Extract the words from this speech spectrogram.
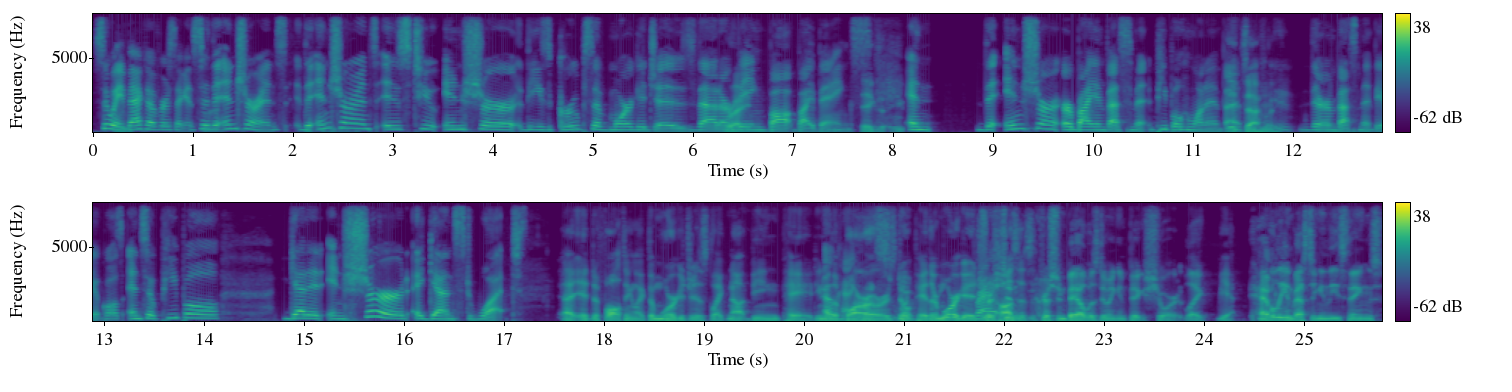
So wait, mm. back up for a second. So the insurance, the mm-hmm. insurance is to insure these groups of mortgages that are Right. being bought by banks, Ex- and the insurance or by investment people who want to invest Exactly. Mm-hmm. their investment vehicles, and so people get it insured against what? uh, it defaulting like the mortgages like not being paid you know Okay. the borrowers That's don't pay their mortgage Right. it Christian, causes Christian Bale was doing in Big Short, like Yeah. heavily investing in these things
